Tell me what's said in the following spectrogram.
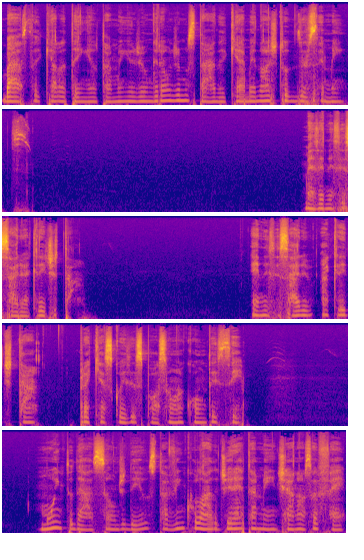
Basta que ela tenha o tamanho de um grão de mostarda, que é a menor de todas as sementes. Mas é necessário acreditar. É necessário acreditar para que as coisas possam acontecer. Muito da ação de Deus está vinculado diretamente à nossa fé.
